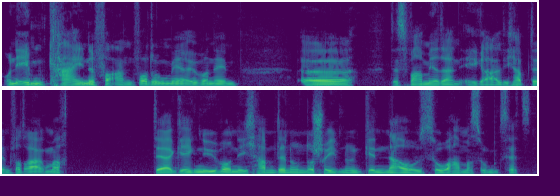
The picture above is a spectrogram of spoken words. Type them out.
und eben keine Verantwortung mehr übernehmen. Äh, das war mir dann egal. Ich habe den Vertrag gemacht, der Gegenüber und ich haben den unterschrieben und genau so haben wir es umgesetzt.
